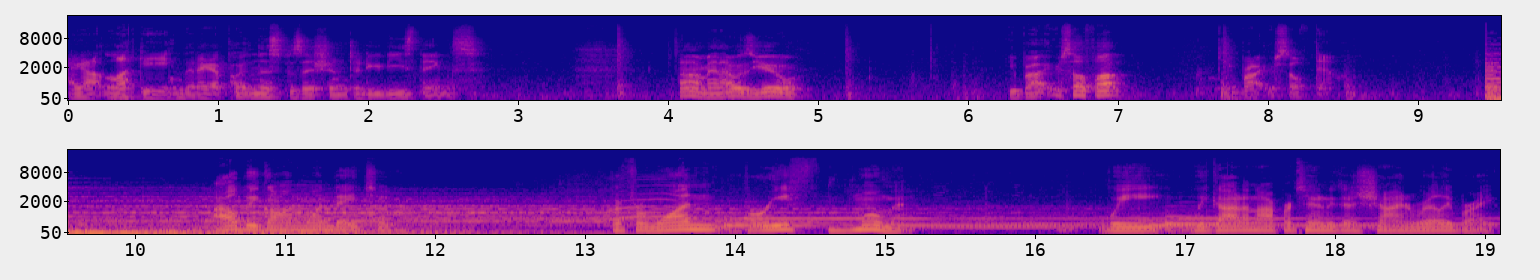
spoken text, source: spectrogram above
i got lucky that i got put in this position to do these things oh man that was you you brought yourself up you brought yourself down I'll be gone one day too. But for one brief moment, we we got an opportunity to shine really bright.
